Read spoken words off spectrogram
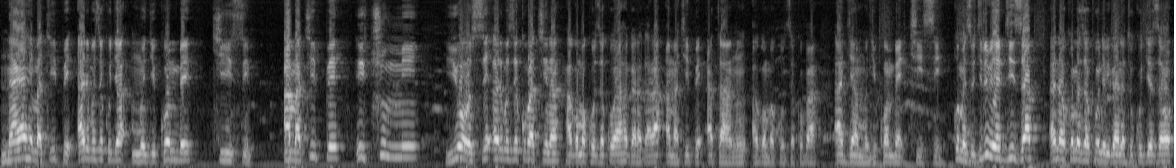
ni ayahe makipe ari buze kujya mu gikombe cy'isi? Amakipe icumi yose ari buze kuba akina hagomba kuza kuba hagaragara amakipe atanu agomba kuza kuba ajya mu gikombe cy'isi. Komeza ugire ibihe byiza ari nawe ukomeza kubona ibiganiro tukugezaho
